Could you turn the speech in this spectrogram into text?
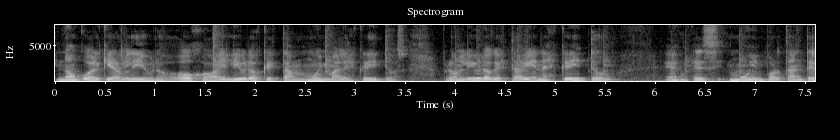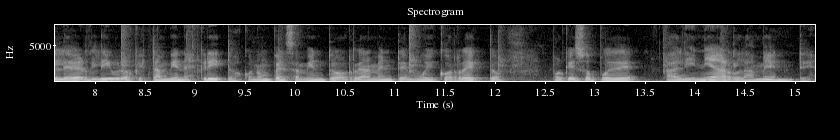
No cualquier libro, ojo, hay libros que están muy mal escritos, pero un libro que está bien escrito, es, muy importante leer libros que están bien escritos, con un pensamiento realmente muy correcto, porque eso puede alinear la mente,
